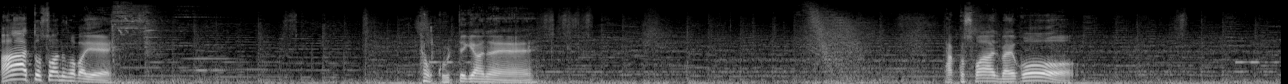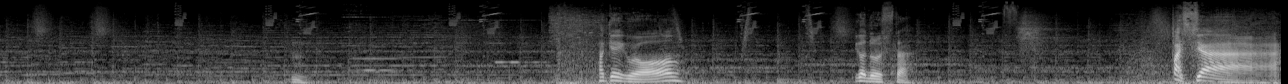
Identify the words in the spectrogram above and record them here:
아 또 쏘하는 거 봐 얘. 참 골때기 하네. 자꾸 소환하지 말고. 음. 파괴이고요. 이거 누릅시다. 빠샤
